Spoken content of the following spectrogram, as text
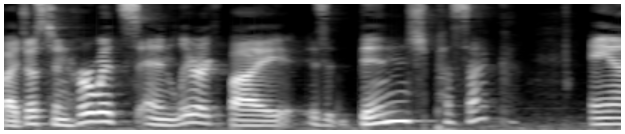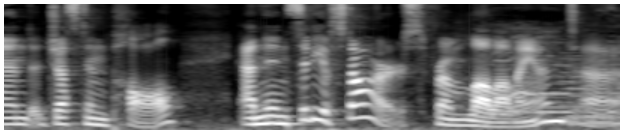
by Justin Hurwitz, and lyric by, is it Benj Pasek? And Justin Paul. And then City of Stars from La La Land, uh,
